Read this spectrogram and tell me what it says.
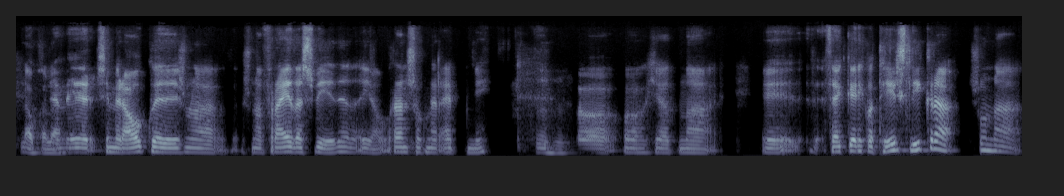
Sem er, sem er ákveðið svona, svona fræðasvið eða já, rannsóknar efni mm -hmm. og, og hérna e, þekkir eitthvað til slíkra svona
